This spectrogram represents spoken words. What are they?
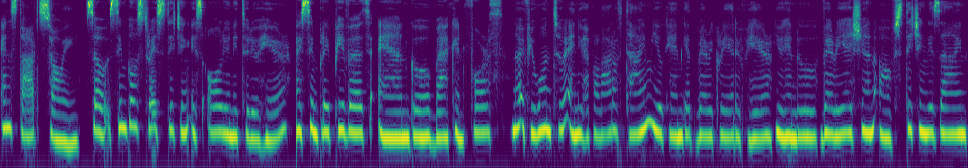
and start sewing. So simple straight stitching is all you need to do here. I simply pivot and go back and forth. Now if you want to and you have a lot of time, you can get very creative here. You can do variation of stitching design,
